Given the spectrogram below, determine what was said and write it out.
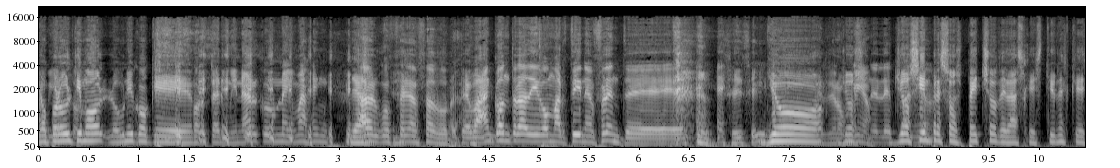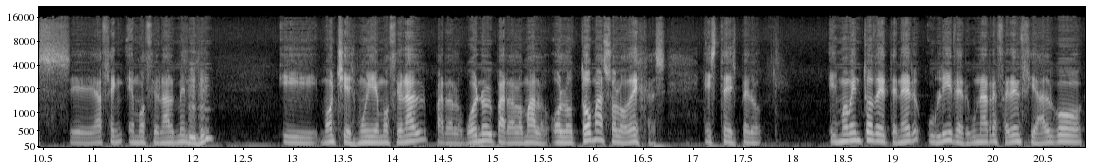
Yo por último, todo. lo único que Por terminar con una imagen algo esperanzadora. Te vas a encontrar a Diego Martín enfrente. sí, sí. yo, yo, siempre sospecho de las gestiones que se hacen emocionalmente y Monchi es muy emocional para lo bueno y para lo malo. O lo tomas o lo dejas. Este es, pero es momento de tener un líder, una referencia, algo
